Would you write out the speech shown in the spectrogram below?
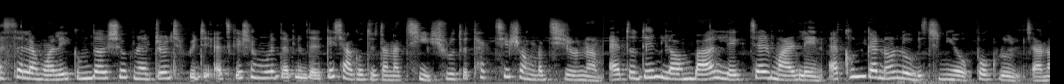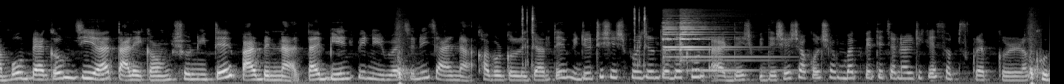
আসসালামু আলাইকুম দর্শক ন্যাট্রাল টিভিটি আজকে সংবাদে আপনাদেরকে স্বাগত জানাচ্ছি। শুরুতে থাকছে সংবাদ শিরোনাম। এতদিন লম্বা লেকচার মারলেন, এখন কেন লবিস্ট নিয়োগ ফখরুল? জানাব, বেগম জিয়া তারেক অংশ নিতে পারবেন না, তাই বিএনপি নির্বাচনই চায় না। খবরগুলো জানতে ভিডিওটি শেষ পর্যন্ত দেখুন, আর দেশ বিদেশের সকল সংবাদ পেতে চ্যানেলটিকে সাবস্ক্রাইব করে রাখুন।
